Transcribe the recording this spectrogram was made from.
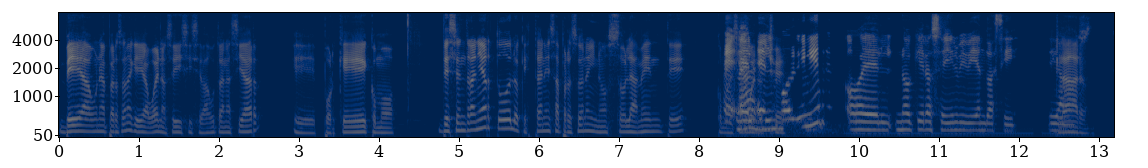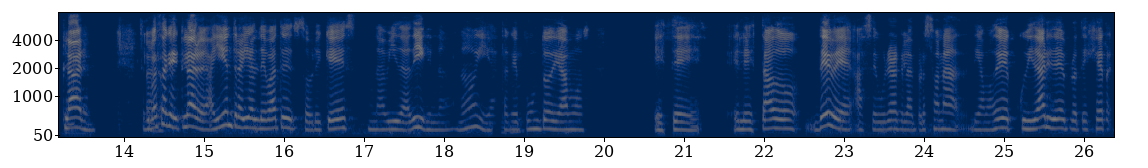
vea a una persona que diga, bueno, sí, sí se va a eutanasiar, eh, ¿por qué? Como desentrañar todo lo que está en esa persona y no solamente como Eh, decir, el, bueno, el che, morir o el no quiero seguir viviendo así. Claro. Digamos. Claro. Lo que Claro. pasa que, claro, ahí entraría el debate sobre qué es una vida digna, ¿no? Y hasta qué punto, digamos, este, el Estado debe asegurar que la persona, digamos, debe cuidar y debe proteger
